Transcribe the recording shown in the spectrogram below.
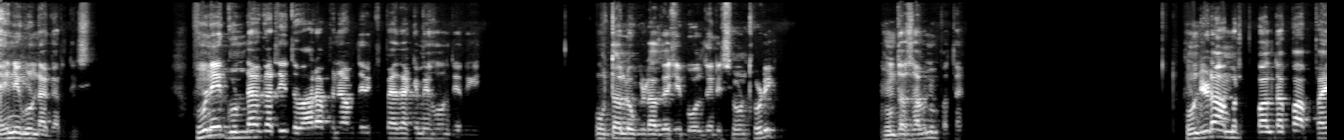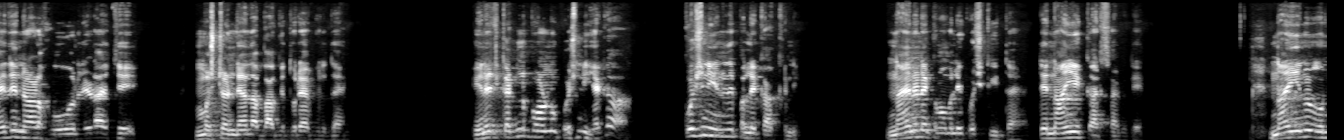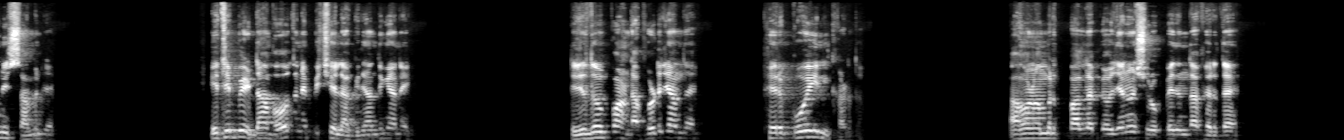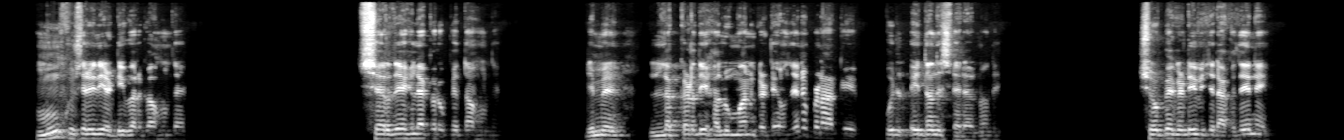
ਇੰਨੀ ਗੁੰਡਾਗਰਦੀ ਸੀ। ਹੁਣ ਇਹ ਗੁੰਡਾਗਰਦੀ ਦੁਬਾਰਾ ਪੰਜਾਬ ਦੇ ਵਿੱਚ ਪੈਦਾ ਕਿਵੇਂ ਹੋਣ ਦੇਵੇਗੀ ਉਹ ਤਾਂ ਲੋਕ ਡਰਦੇ ਸੀ, ਬੋਲਦੇ ਨਹੀਂ ਸੀ, ਹੁਣ ਥੋੜੀ ਹੁਣ ਤਾਂ ਸਭ ਨੂੰ ਪਤਾ ਹੈ। ਹੁਣ ਜਿਹੜਾ ਅਮਰਤਪਾਲ ਦਾ ਭਾਪਾ ਇਹਦੇ ਨਾਲ ਹੋਰ ਜਿਹੜਾ ਇੱਥੇ ਮਸਟੰਡਿਆਂ ਦਾ ਬੱਗ ਤੁਰਿਆ ਫਿਰਦਾ ਹੈ। ਇਹਨਾਂ 'ਚ ਕੱਢਣ ਪਾਉਣ ਨੂੰ ਕੁਝ ਨਹੀਂ ਹੈਗਾ। ਕੁਝ ਨਹੀਂ ਇਹਨਾਂ ਦੇ ਪੱਲੇ ਕੱਖ ਨਹੀਂ। ਨਾ ਇਹਨਾਂ ਨੇ ਕੌਮ ਲਈ ਕੁਝ ਕੀਤਾ ਹੈ ਤੇ ਨਾ ਹੀ ਇਹ ਕਰ ਸਕਦੇ। ਨਾ ਹੀ ਇਹਨਾਂ ਨੂੰ ਉਨੀ ਸਮਝ ਹੈ। ਇੱਥੇ ਭੇਡਾਂ ਬਹੁਤ ਨੇ, ਪਿੱਛੇ ਲੱਗ ਜਾਂਦੀਆਂ ਨੇ। ਤੇ ਜਦੋਂ ਭਾਂਡਾ ਫੁੱਟ ਜਾਂਦਾ ਫਿਰ ਕੋਈ ਨਹੀਂ ਖੜਦਾ। ਆ ਹੁਣ ਅੰਮ੍ਰਿਤਪਾਲ ਦਾ ਪਿਓ ਜਿਹਨੂੰ ਸ਼ਰੋਪੇ ਦਿੰਦਾ ਫਿਰਦਾ ਮੂੰਹ ਖੁਸ਼ਰੇ ਦੀ ਅੱਡੀ ਵਰਗਾ ਹੁੰਦਾ ਸਿਰ ਦੇਖ ਲਿਆ ਕਰੋ ਕਿਦਾਂ ਹੁੰਦਾ ਜਿਵੇਂ ਲੱਕੜ ਦੇ ਹਲੂਮਾਨ ਗੱਡੇ ਹੁੰਦੇ ਨੇ ਬਣਾ ਕੇ, ਕੁਝ ਇਦਾਂ ਦੇ ਸਿਰ ਹੈ ਉਹਨਾਂ ਦੇ। ਛੋਪੇ ਗੱਡੀ ਵਿੱਚ ਰੱਖਦੇ ਨੇ।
